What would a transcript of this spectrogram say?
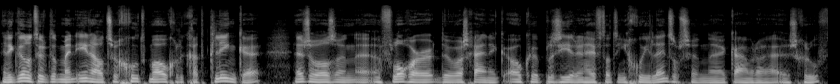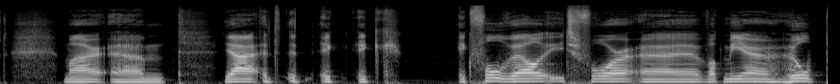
En ik wil natuurlijk dat mijn inhoud zo goed mogelijk gaat klinken. He, zoals een, eh, een vlogger er waarschijnlijk ook eh, plezier in heeft dat hij een goede lens op zijn camera schroeft. Maar um, ja, het, het, ik, ik ik voel wel iets voor uh, wat meer hulp,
